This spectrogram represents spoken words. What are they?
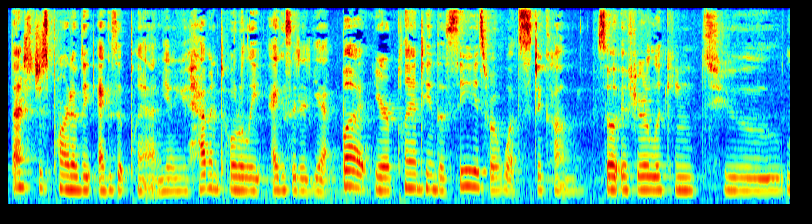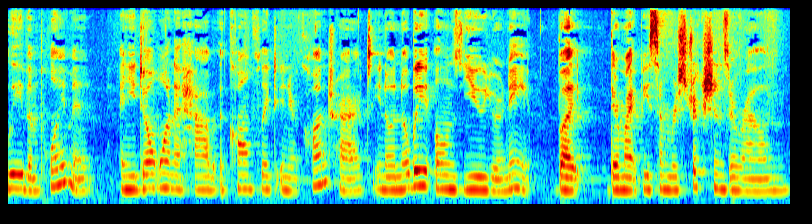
That's just part of the exit plan. You know, you haven't totally exited yet, but you're planting the seeds for what's to come. So if you're looking to leave employment and you don't want to have a conflict in your contract, you know, nobody owns you your name, but there might be some restrictions around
